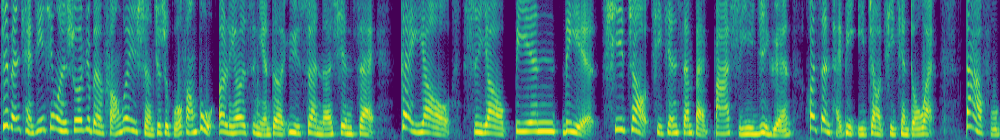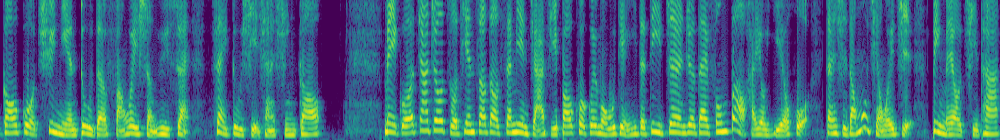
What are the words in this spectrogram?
日本产经新闻说，日本防卫省就是国防部，二零二四年的预算呢，现在概要是要编列七兆七千三百八十亿日元，换算台币一兆七千多万，大幅高过去年度的防卫省预算，再度写下新高。美国加州昨天遭到三面夹击，包括规模五点一的地震、热带风暴，还有野火。但是到目前为止，并没有其他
